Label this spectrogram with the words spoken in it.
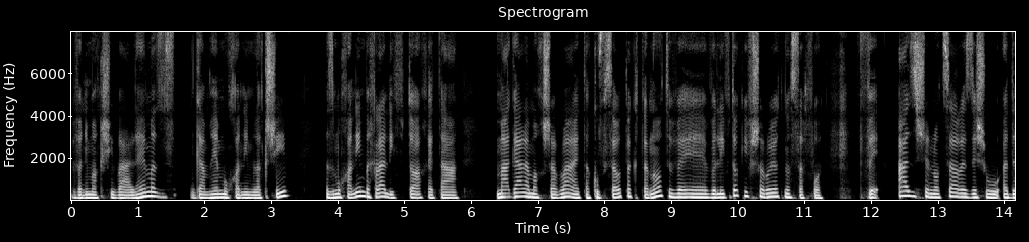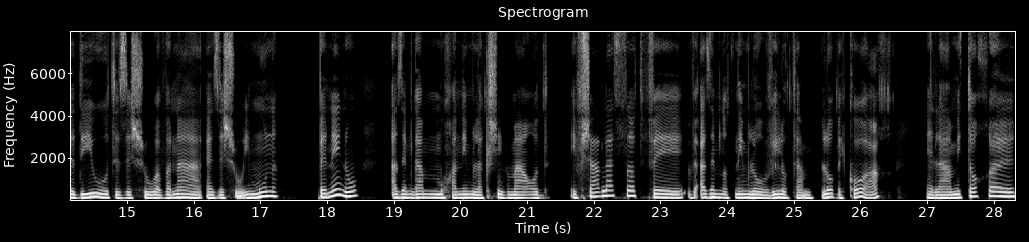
ואני מקשיבה עליהם, אז גם הם מוכנים להקשיב, אז מוכנים בכלל לפתוח את המעגל המחשבה, את הקופסאות הקטנות, ו- ולבדוק אפשרויות נוספות. ואז שנוצר איזושהי הדדיות, איזושהי הבנה, איזשהו אימון בינינו, אז הם גם מוכנים להקשיב מה עוד אפשר לעשות, ו... ואז הם נותנים להוביל אותם, לא בכוח, אלא מתוך uh,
